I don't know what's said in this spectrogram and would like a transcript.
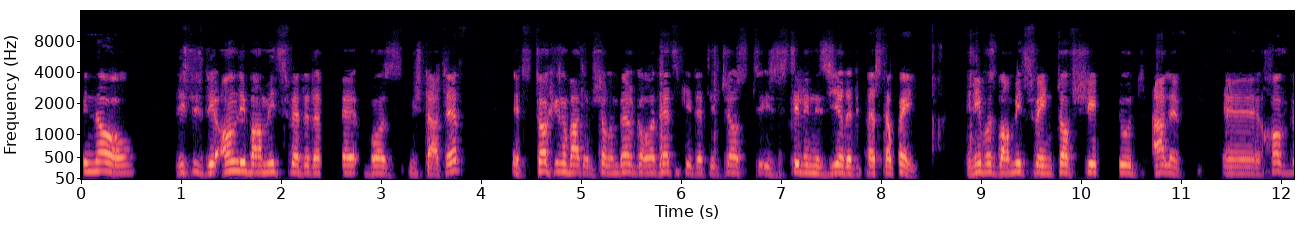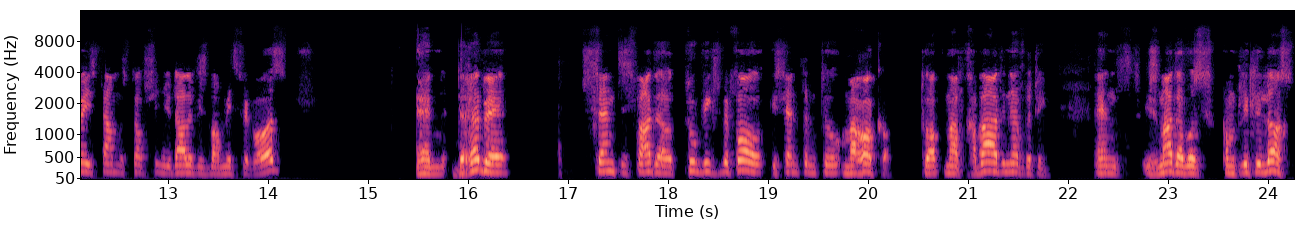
We know this is the only Bar Mitzvah that uh, was Mishtatev. It's talking about Rav Shalom Ber Gorodetsky that he just is still in his year that he passed away. and he was bar mitzvah in tov shin yud aleph. Uh, chov beis tamus tov shin yud aleph is bar mitzvah was. And the rebbe sent his father two weeks before he sent him to morocco to up map chabad and everything. And his mother was completely lost.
